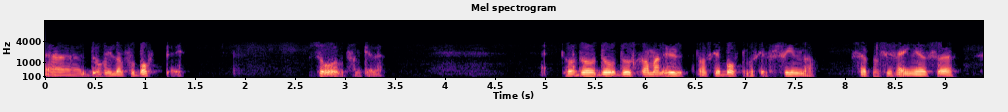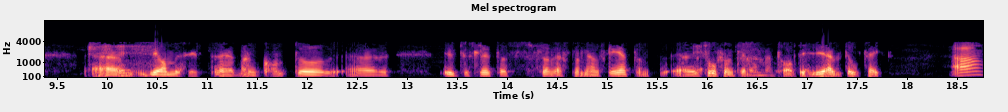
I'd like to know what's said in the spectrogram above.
uh, då vill de få bort dig. Så funkar det. Då, då, då, då ska man ut, man ska bort, man ska försvinna. Sättas i fängelse, bli av med sitt uh, bankkonto, uteslutas från resten av mänskligheten. Så funkar det mentalt. Det är jävligt otäckt. Ja,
